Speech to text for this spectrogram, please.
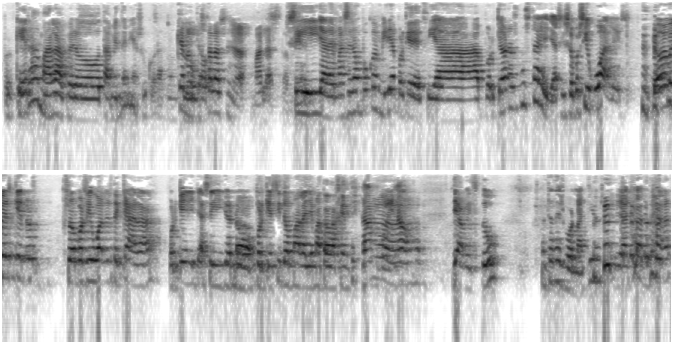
Porque era mala, pero también tenía su corazón. Que me gustan las señoras malas también. Sí, y además era un poco envidia porque decía, ¿por qué ahora os gusta ella si somos iguales? ¿No ves que nos, somos iguales de cara, porque ella sí y yo no, porque he sido mala y he matado a gente. Ah, bueno, ya ves tú. Entonces, bueno, aquí os quería contar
